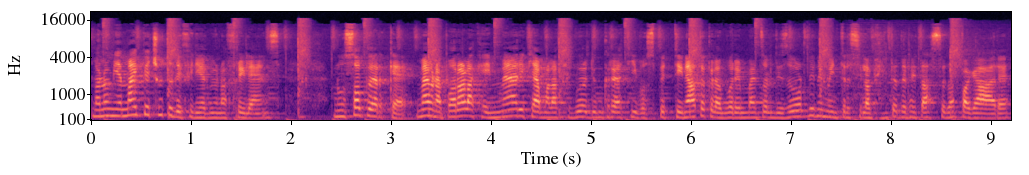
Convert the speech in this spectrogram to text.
ma non mi è mai piaciuto definirmi una freelance. Non so perché, ma è una parola che in me richiama la figura di un creativo spettinato che lavora in mezzo al disordine mentre si lamenta delle tasse da pagare.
